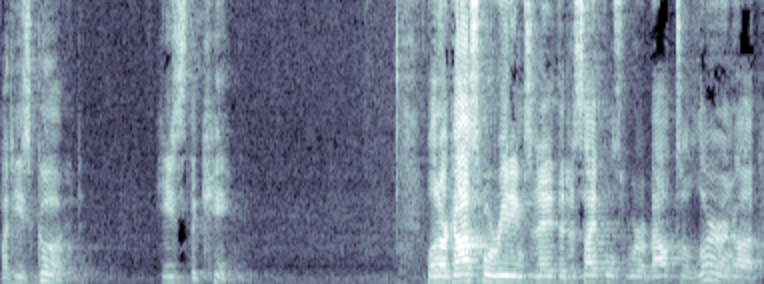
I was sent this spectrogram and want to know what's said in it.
But he's good. He's the king. Well, in our gospel reading today, the disciples were about to learn a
